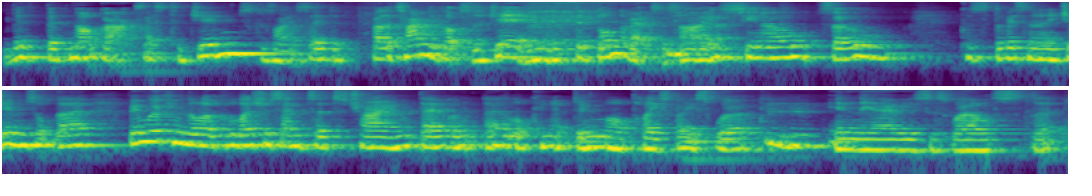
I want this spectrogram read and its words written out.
they, they've not got access to gyms. Because like I say, that by the time they've got to the gym, they've, they've done their exercise. You know, so because there isn't any gyms up there. I've been working with the local leisure centre to try and they're going, they're looking at doing more place based work in the areas as well. So that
